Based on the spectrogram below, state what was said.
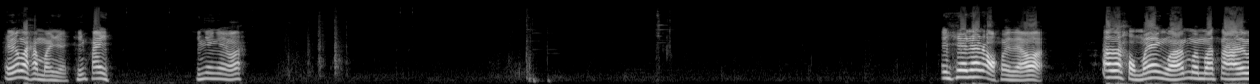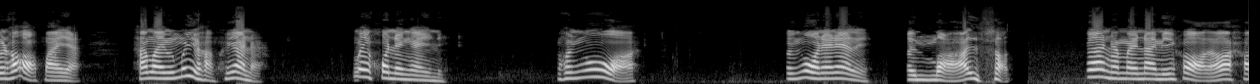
ไอ้นี่มาทำไมเนี่ยทิ้งไปทิ้งยังไงวะไอ้เช่นั่นออกไปแล้วอะอะไรของแม่งวะมันมาตายมันเขาออกไปอะทำไมมึงไม่อยู่กับเพื่อนอะไม่คนยังไงนี่คนโง่เหรอคนโง่แน่ๆเลยไอ้หมาไอ้สัตว์ พื่อนทำไมนายมีเกราะแล้วอะเขา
